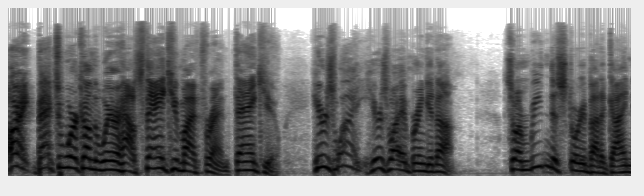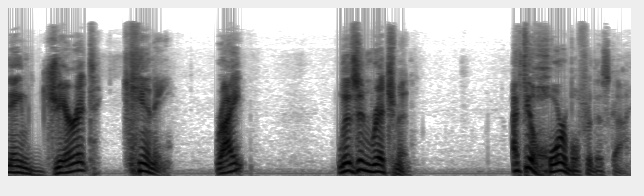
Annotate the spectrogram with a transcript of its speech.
All right, back to work on the warehouse. Thank you, my friend. Thank you. Here's why. Here's why I bring it up. So I'm reading this story about a guy named Jarrett Kinney, right? Lives in Richmond. I feel horrible for this guy.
